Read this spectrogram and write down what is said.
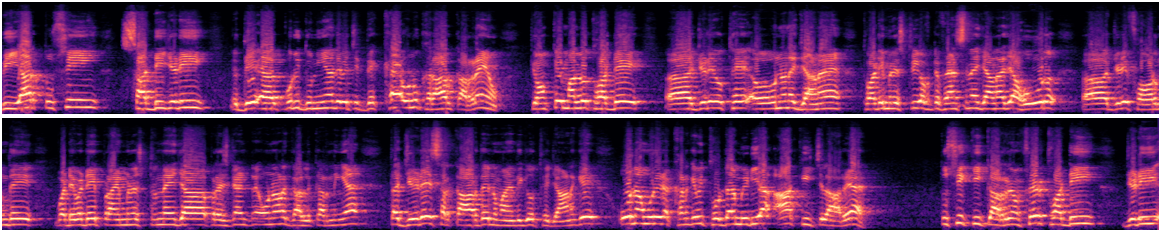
ਵੀ ਯਾਰ ਤੁਸੀਂ ਸਾਡੀ ਜਿਹੜੀ ਦੇ- ਪੂਰੀ ਦੁਨੀਆ ਦੇ ਵਿੱਚ ਦਿੱਖ ਹੈ ਉਹਨੂੰ ਖਰਾਬ ਕਰ ਰਹੇ ਹੋ। ਕਿਉਂਕਿ ਮੰਨ ਲਓ ਤੁਹਾਡੇ ਜਿਹੜੇ ਉੱਥੇ ਉਹਨਾਂ ਨੇ ਜਾਣਾ ਹੈ, ਤੁਹਾਡੀ ਮਿਨਿਸਟਰੀ ਆਫ ਡਿਫੈਂਸ ਨੇ ਜਾਣਾ ਜਾਂ ਹੋਰ ਜਿਹੜੇ ਫੋਰਨ ਦੇ ਵੱਡੇ ਵੱਡੇ ਪ੍ਰਾਈਮ ਮਿਨਿਸਟਰ ਨੇ ਜਾਂ ਪ੍ਰੈਜ਼ੀਡੈਂਟ ਨੇ, ਉਹਨਾਂ ਨਾਲ ਗੱਲ ਕਰਨੀ ਹੈ, ਤਾਂ ਜਿਹੜੇ ਸਰਕਾਰ ਦੇ ਨੁਮਾਇੰਦਗੇ ਉੱਥੇ ਜਾਣਗੇ, ਉਹਨਾਂ ਮੂਰੇ ਰੱਖਣਗੇ ਵੀ ਤੁਹਾਡਾ ਮੀਡੀਆ ਆ ਕੀ ਚਲਾ ਰਿਹਾ ਹੈ। ਤੁਸੀਂ ਕੀ ਕਰ ਰਹੇ ਹੋ? ਫਿਰ ਤੁਹਾਡੀ ਜਿਹੜੀ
